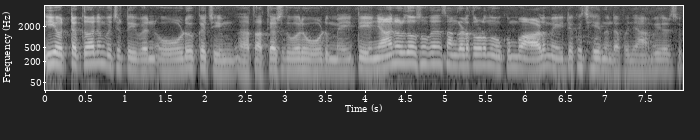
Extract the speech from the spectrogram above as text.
ഈ ഒറ്റക്കാലം വെച്ചിട്ട് ഇവൻ ഓടുകയൊക്കെ ചെയ്യും. അത് അത്യാവശ്യം ഇതുപോലെ ഓടും മെയ്റ്റ് ചെയ്യും. ഞാനൊരു ദിവസം സങ്കടത്തോടെ നോക്കുമ്പോൾ ആൾ മെയ്റ്റൊക്കെ ചെയ്യുന്നുണ്ട്. അപ്പോൾ ഞാൻ വിചാരിച്ചു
